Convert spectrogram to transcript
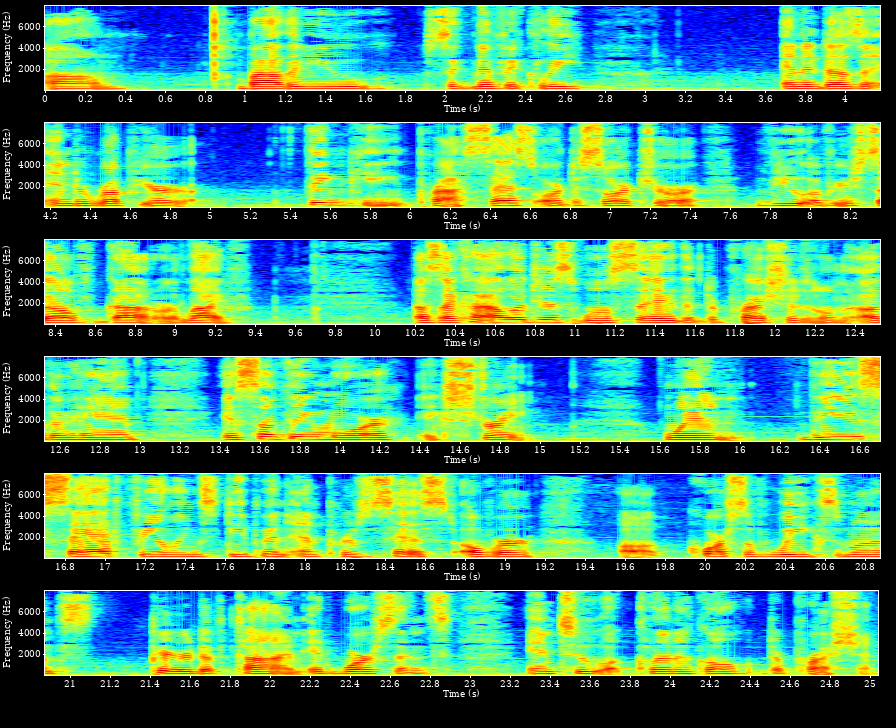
um, bother you significantly, and it doesn't interrupt your thinking process or distort your view of yourself, God, or life. A psychologist will say that depression, on the other hand, is something more extreme. When these sad feelings deepen and persist over a course of weeks, months, period of time, it worsens into a clinical depression.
